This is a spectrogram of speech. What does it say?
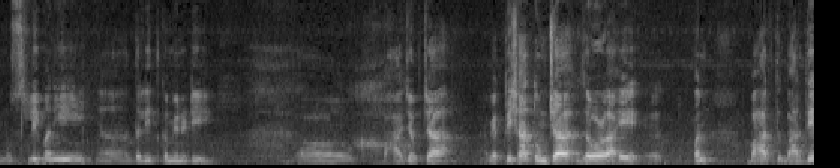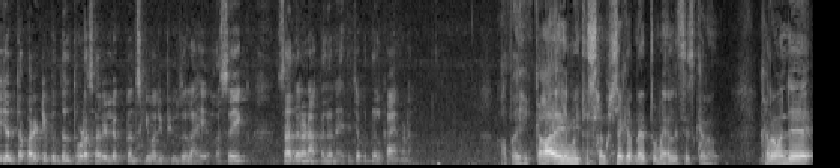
मुस्लिम आणि दलित कम्युनिटी भाजपच्या व्यक्तिशः तुमच्या जवळ आहे. पण भारत भारतीय जनता पार्टीबद्दल थोडासा रिलक्टन्स किंवा रिफ्युजल आहे असं एक साधारण आकलन आहे. त्याच्याबद्दल काय म्हणा आता हे काय मी तर सांगू शकत नाही. तुम्ही अनालिसिस करा. खरं म्हणजे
